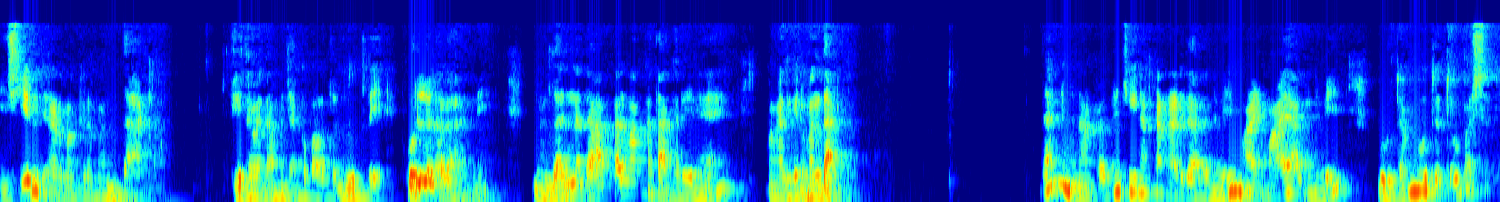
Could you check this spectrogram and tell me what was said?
මේ සියලු දෙනාට මම කරන මම දානවා. ඒක තමයි ධම්මචක්කපවත්තන සූත්‍රයේ කොල්ලලා ගන්නේ. නදන්න තාක්කල් මම කතා කරේ නෑ. මම අද කියන මම දානවා. දන්නේ මොනවා කරන්නේ චීන කන්නඩි දාලා නෙවෙයි මාය මායාව නෙවෙයි බුතම් බුතතෝ පස්සති.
